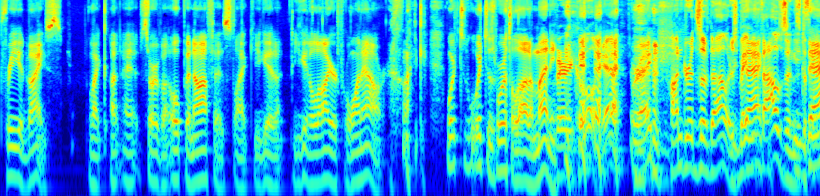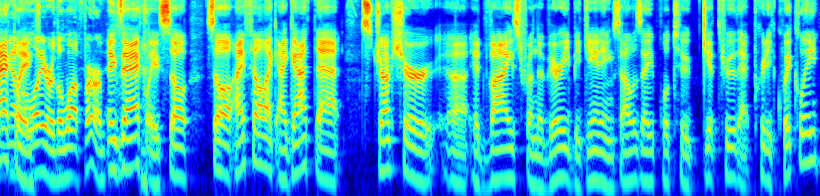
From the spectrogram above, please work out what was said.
free advice like a, a, sort of an open office. Like you get a, you get a lawyer for one hour, like which which is worth a lot of money. Very cool. Yeah, right. Hundreds of dollars, exactly. maybe thousands, exactly. depending on the lawyer or the law firm. Exactly. So so I felt like I got that structure uh, advice from the very beginning. So I was able to get through that pretty quickly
